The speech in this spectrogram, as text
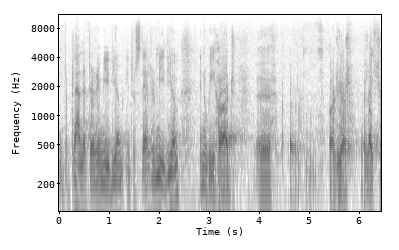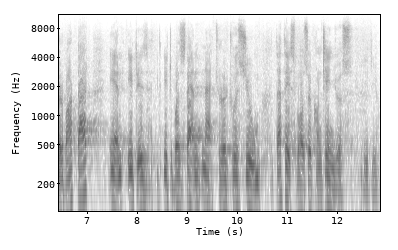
interplanetary medium, interstellar medium, and we heard uh, uh, earlier a lecture about that, and it, is, it was then natural to assume that this was a continuous medium.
